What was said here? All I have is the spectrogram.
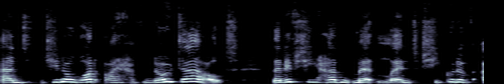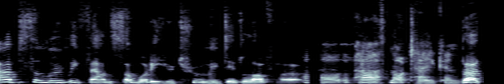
And do you know what? I have no doubt that if she hadn't met Lent, she could have absolutely found somebody who truly did love her. Oh, the path not taken. But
